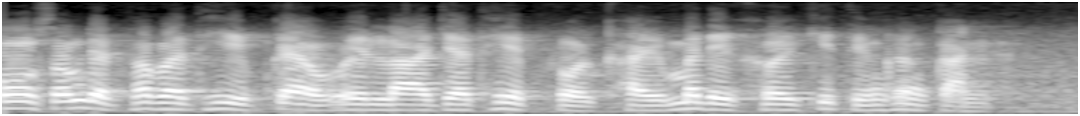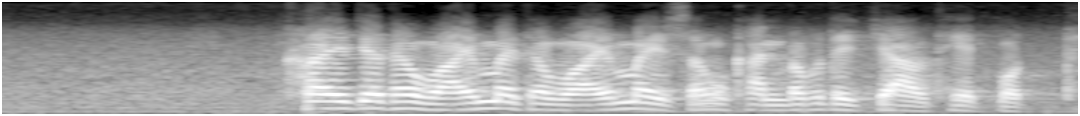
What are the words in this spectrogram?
งค์สมเด็จพระบัณฑิตแก้วเวลาจะเทศโปรดใครไม่ได้เคยคิดถึงเครื่องกัน ใครจะถวายไม่ถวายไม่สำคัญพระพุทธเจ้าเทศหมด เท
